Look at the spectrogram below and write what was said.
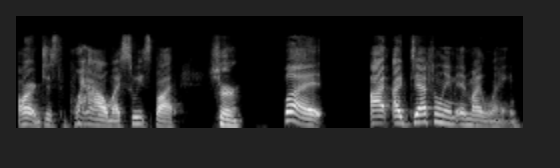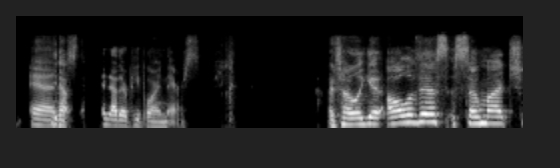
aren't just wow, my sweet spot. Sure. But I, I definitely am in my lane and yep. and other people are in theirs. I totally get all of this so much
